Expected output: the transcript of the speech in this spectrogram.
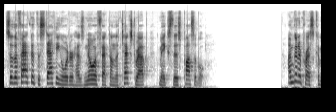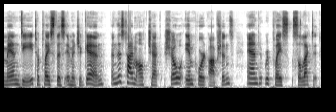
so the fact that the stacking order has no effect on the text wrap makes this possible. I'm going to press Command D to place this image again, and this time I'll check Show Import Options and Replace Selected.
